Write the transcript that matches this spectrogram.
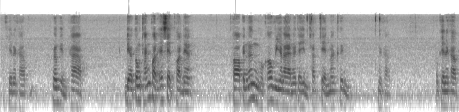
โอเคนะครับเริ่มเห็นภาพ เดี๋ยวตรงทั้งพอร์ต asset port เนี่ยพอเป็นเรื่องของเข้า VLAN เราจะเห็นชัดเจนมากขึ้นนะครับ โอเคนะครับ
